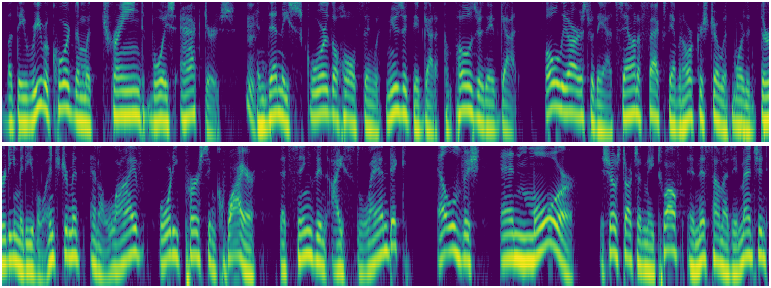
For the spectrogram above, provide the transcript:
but they re-record them with trained voice actors. Hmm. And then they score the whole thing with music. They've got a composer, they've got Foley artists where they add sound effects. They have an orchestra with more than 30 medieval instruments and a live 40 person choir that sings in Icelandic, Elvish, and more. The show starts on May 12th, and this time, as I mentioned,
